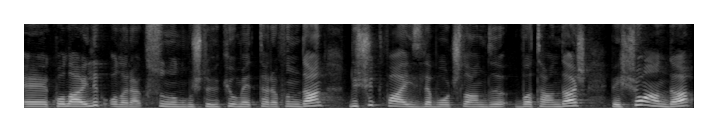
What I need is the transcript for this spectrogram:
e, kolaylık olarak sunulmuştu hükümet tarafından. Düşük faizle borçlandı vatandaş ve şu anda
